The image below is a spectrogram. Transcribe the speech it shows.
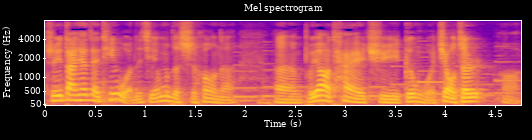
所以大家在听我的节目的时候呢，嗯，不要太去跟我较真儿啊，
